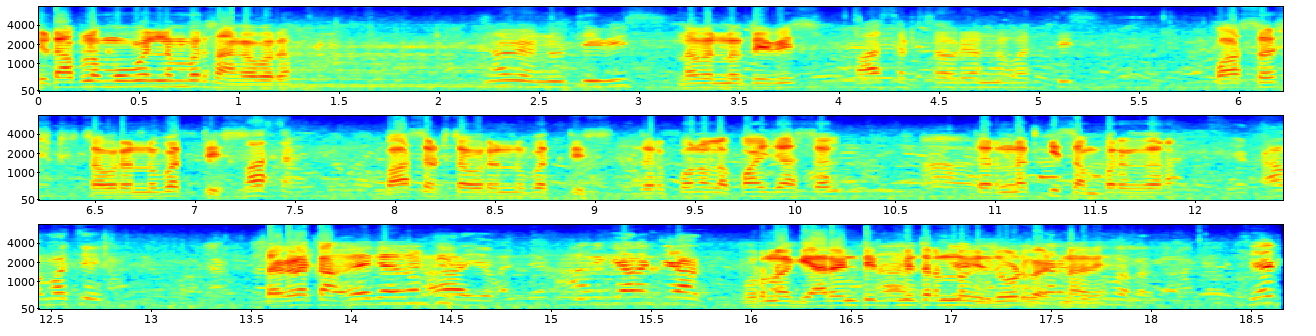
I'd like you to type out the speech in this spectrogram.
शेट आपला मोबाईल नंबर सांगा बरं. नव्याण्णव तेवीस. नव्याण्णव तेवीस. पासष्ट चौऱ्याण्णव बत्तीस. पासष्ट चौऱ्याण्णव बत्तीस. बासष्ट. बासष्ट चौऱ्याण्णव बत्तीस. जर कोणाला पाहिजे असेल तर नक्की संपर्क करा. कामाचे. सगळ्या का गॅरंटी आज. पूर्ण गॅरंटीत मित्रांनो ही जोड भेटणार आहे. शेट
